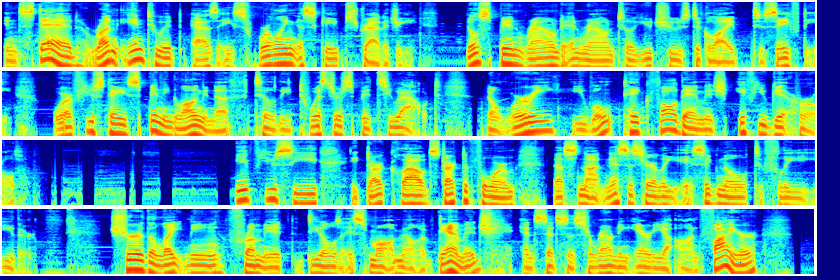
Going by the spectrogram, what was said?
Instead, run into it as a swirling escape strategy. You'll spin round and round till you choose to glide to safety, or if you stay spinning long enough till the twister spits you out. Don't worry, you won't take fall damage if you get hurled. If you see a dark cloud start to form, that's not necessarily a signal to flee either. Sure, the lightning from it deals a small amount of damage and sets the surrounding area on fire,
